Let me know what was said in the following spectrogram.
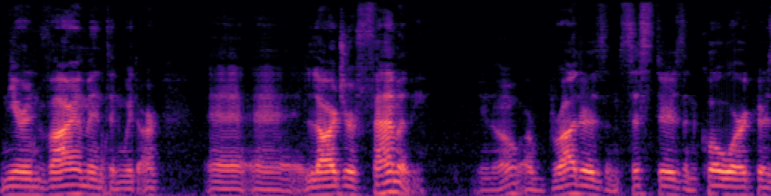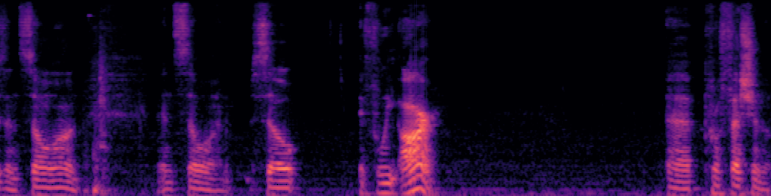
near environment and with our uh, uh, larger family you know our brothers and sisters and co-workers and so on and so on. So if we are uh, professional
